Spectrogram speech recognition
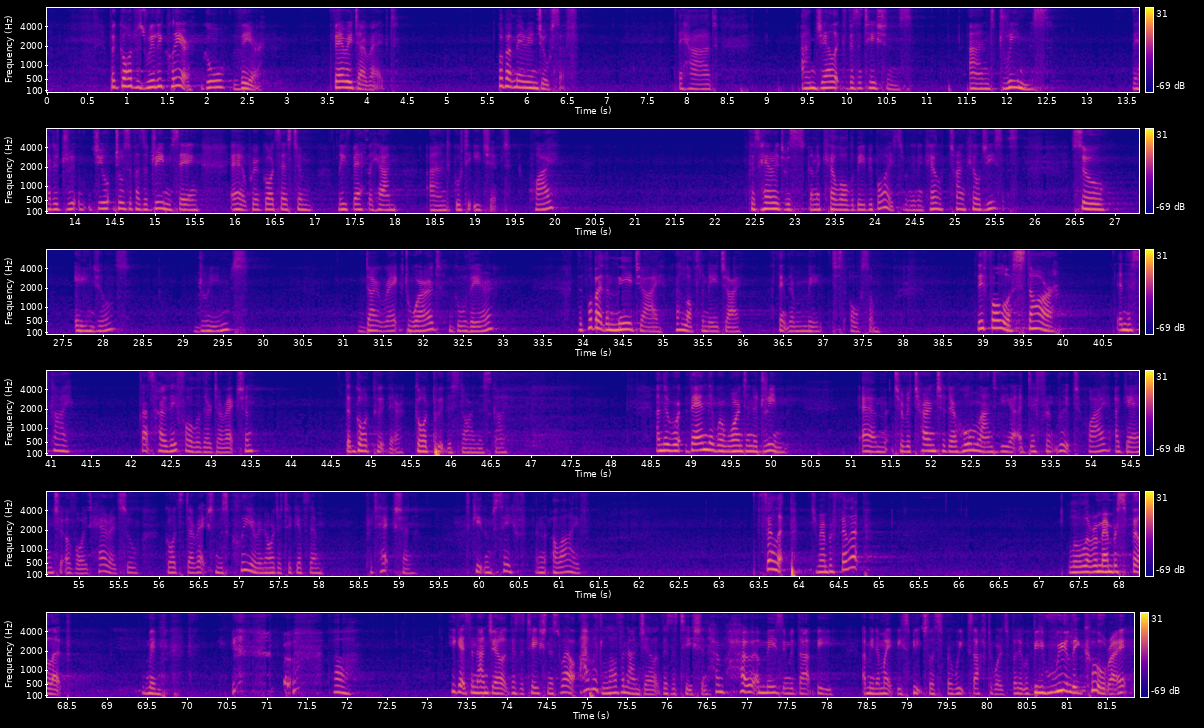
But God was really clear go there. Very direct. What about Mary and Joseph? They had angelic visitations and dreams they had a dream, Joseph has a dream saying, uh, where God says to him, Leave Bethlehem and go to Egypt. Why? Because Herod was going to kill all the baby boys. We're going to kill, try and kill Jesus. So, angels, dreams, direct word, go there. The, what about the Magi? I love the Magi. I think they're just awesome. They follow a star in the sky. That's how they follow their direction that God put there. God put the star in the sky. And they were, then they were warned in a dream um, to return to their homeland via a different route. Why? Again, to avoid Herod. So God's direction was clear in order to give them protection, to keep them safe and alive. Philip. Do you remember Philip? Lola remembers Philip. Oh. He gets an angelic visitation as well. I would love an angelic visitation. How, how amazing would that be? I mean, I might be speechless for weeks afterwards, but it would be really cool, right?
